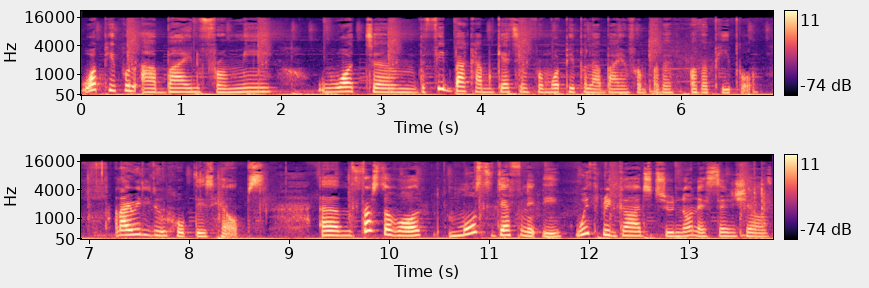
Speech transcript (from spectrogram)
what people are buying from me what um, the feedback I'm getting from what people are buying from other other people, and I really do hope this helps. Um, first of all, most definitely, with regard to non-essentials,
